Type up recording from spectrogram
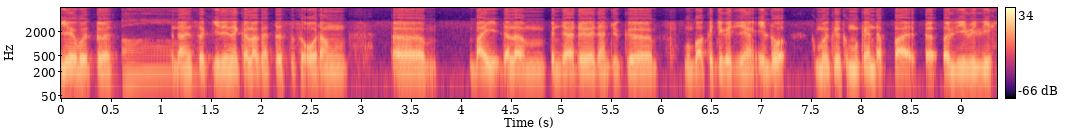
Ya betul. Oh. Dan sekiranya kalau kata seseorang uh, baik dalam penjara dan juga membuat kerja-kerja yang elok, mereka kemungkinan dapat uh, early release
